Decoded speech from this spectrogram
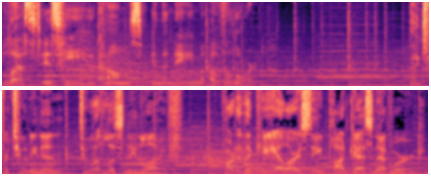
Blessed is he who comes in the name of the Lord. Thanks for tuning in to A Listening Life, part of the KLRC Podcast Network.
